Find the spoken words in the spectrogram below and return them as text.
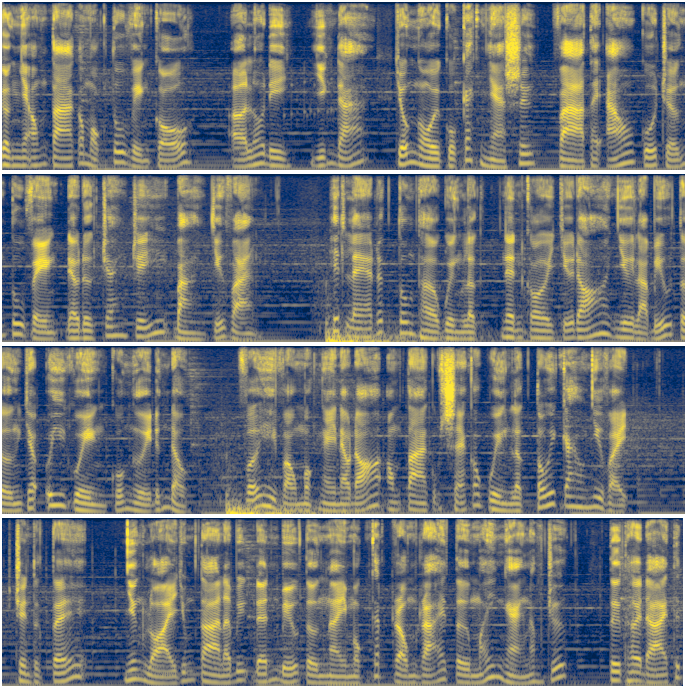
Gần nhà ông ta có một tu viện cổ, ở lối đi, giếng đá, chỗ ngồi của các nhà sư và tay áo của trưởng tu viện đều được trang trí bằng chữ vạn. Hitler rất tôn thờ quyền lực nên coi chữ đó như là biểu tượng cho uy quyền của người đứng đầu. Với hy vọng một ngày nào đó ông ta cũng sẽ có quyền lực tối cao như vậy. Trên thực tế, nhân loại chúng ta đã biết đến biểu tượng này một cách rộng rãi từ mấy ngàn năm trước. Từ thời đại Thích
